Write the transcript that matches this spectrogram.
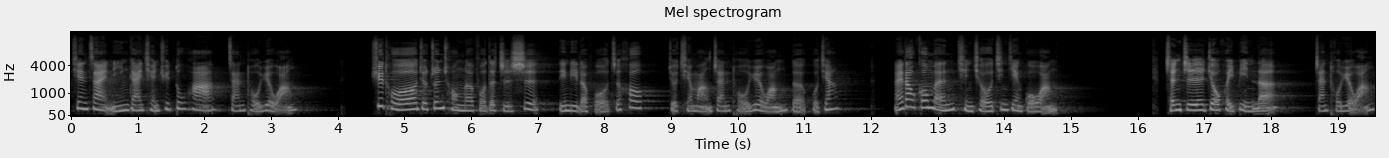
现在你应该前去度化旃陀月王。须陀就遵从了佛的指示，顶礼了佛之后，就前往旃陀月王的国家，来到宫门，请求觐见国王。臣子就回禀了旃陀月王，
